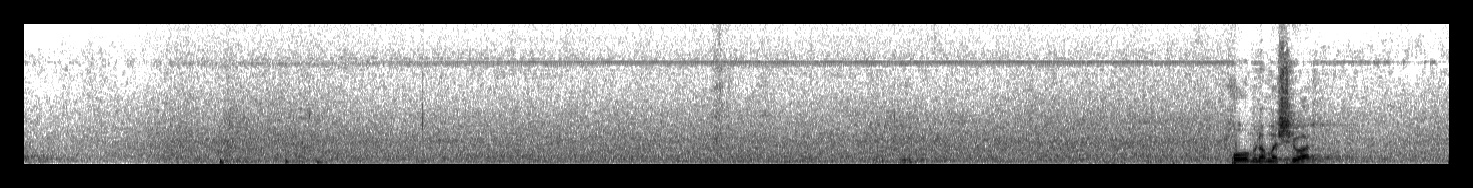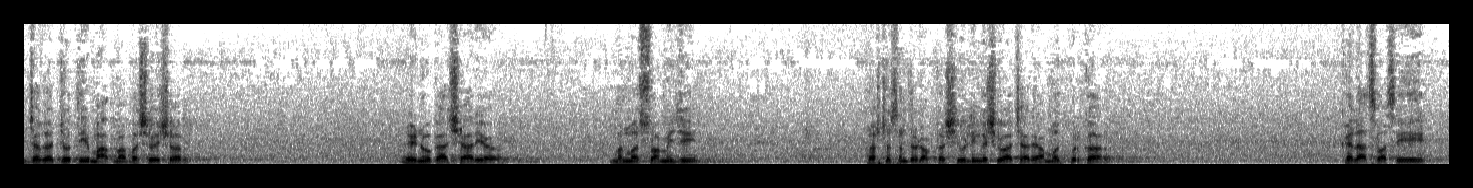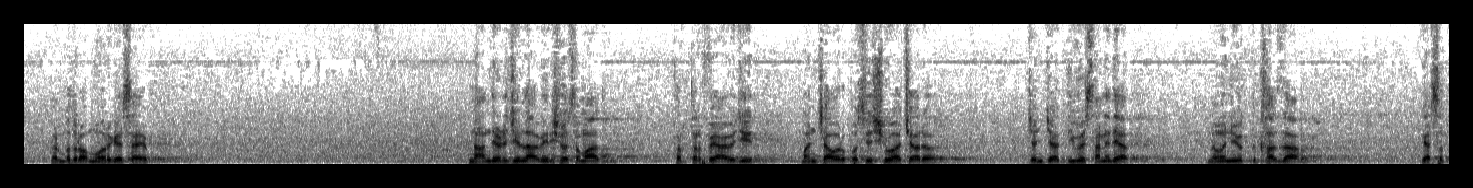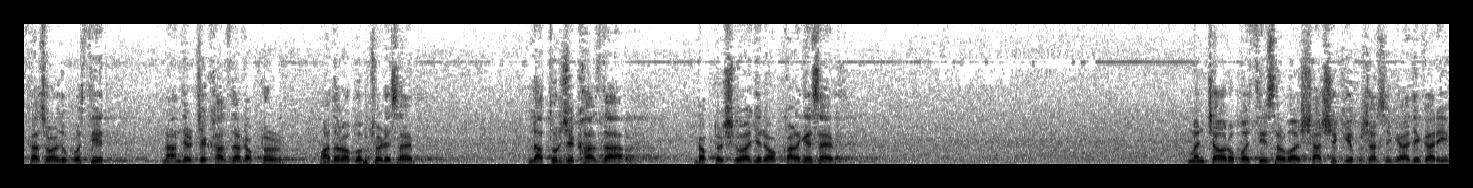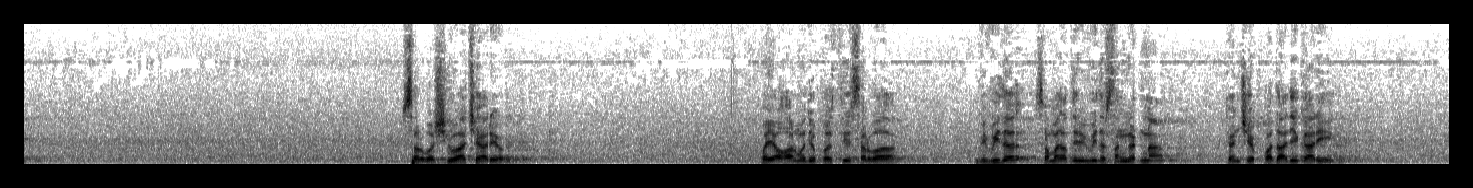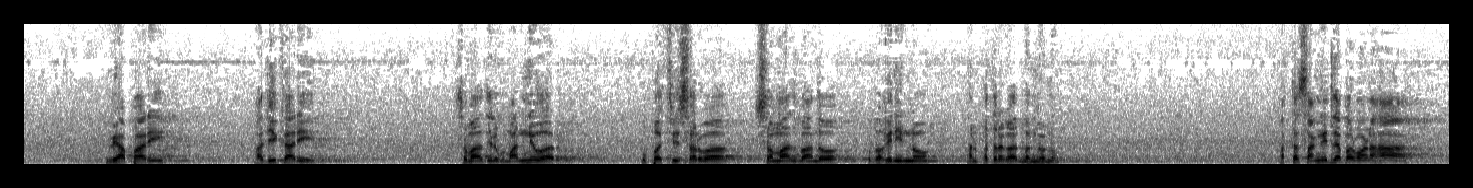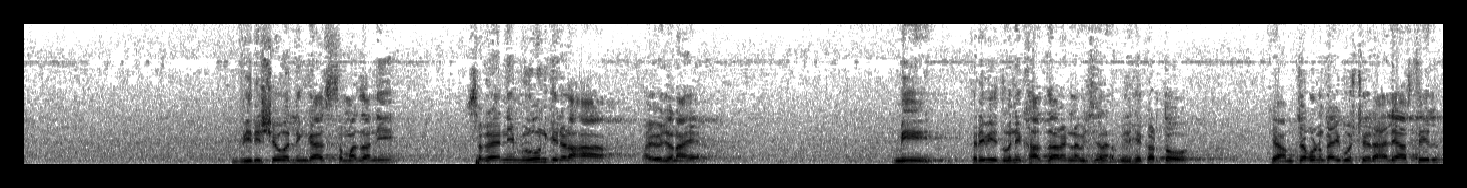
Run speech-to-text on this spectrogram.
ओम नम शिवाय. जगज्योती महात्मा बसवेश्वर रेणुकाचार्य मन्मथ स्वामीजी राष्ट्रसंत डॉक्टर शिवलिंग शिवाचार्य अहमदपूरकर कैलासवासी गणपतराव मोरगे साहेब नांदेड जिल्हा वीरशैव समाज तर्फे आयोजित मंचावर उपस्थित शिवाचार्य ज्यांच्या दिव्य सानिध्यात नवनियुक्त खासदार या सत्कार सोहळ्यात उपस्थित नांदेडचे खासदार डॉक्टर माधवराव गोपछोडे साहेब लातूरचे खासदार डॉक्टर शिवाजीराव काळगेसाहेब मंचावर उपस्थित सर्व शासकीय प्रशासकीय अधिकारी सर्व शिवाचार्य व या हॉलमध्ये उपस्थित सर्व विविध समाजातील विविध संघटना त्यांचे पदाधिकारी व्यापारी अधिकारी समाजातील मान्यवर उपस्थित सर्व समाज बांधव भगिनींनो आणि पत्रकार बंधूंनो. आता सांगितल्याप्रमाणे हा वीरशैव लिंगायत समाजाने सगळ्यांनी मिळून केलेला हा आयोजन आहे. मी तरीबी दोन्ही खासदारांना विचार हे करतो की आमच्याकडून काही गोष्टी राहिल्या असतील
